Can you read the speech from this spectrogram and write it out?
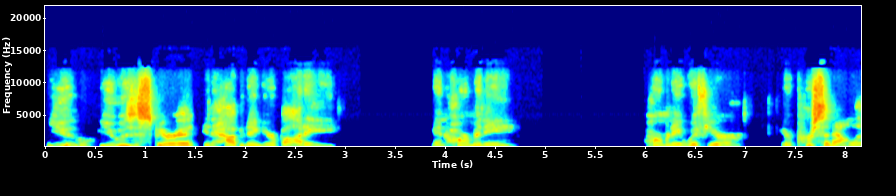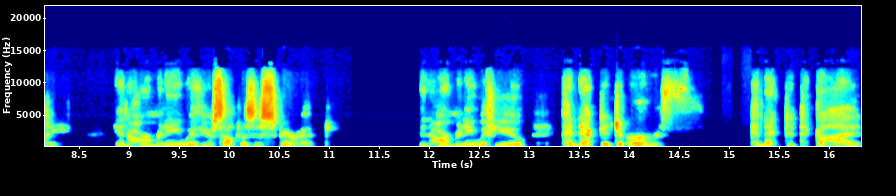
you, you as a spirit inhabiting your body in harmony, harmony with your, your personality, in harmony with yourself as a spirit, in harmony with you connected to earth, connected to God.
